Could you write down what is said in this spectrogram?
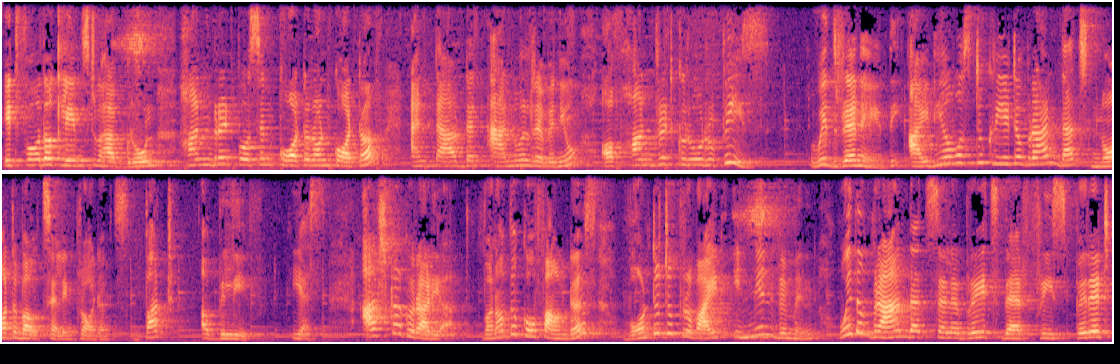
It further claims to have grown 100% quarter on quarter and tapped an annual revenue of 100 crore rupees. With Renee, the idea was to create a brand that's not about selling products, but a belief. Yes, Ashka Goradia, one of the co founders, wanted to provide Indian women with a brand that celebrates their free spirit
